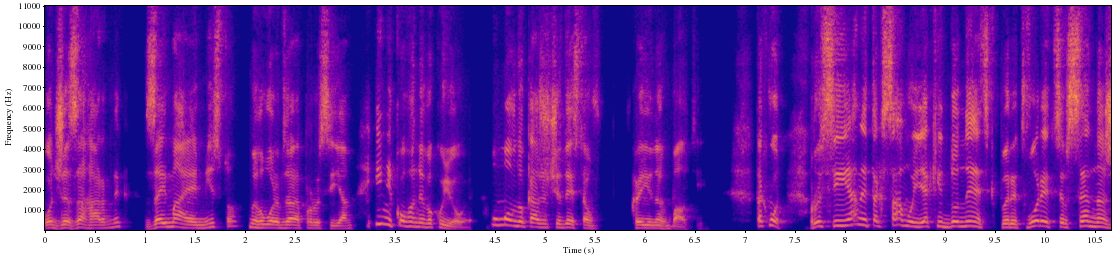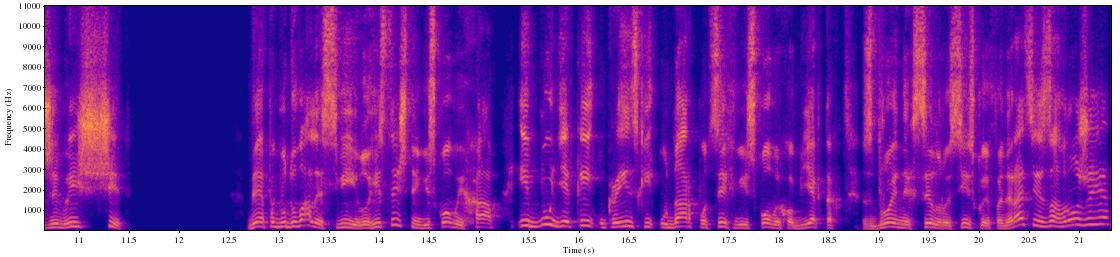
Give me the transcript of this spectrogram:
Отже, загарбник займає місто, ми говоримо зараз про росіян, і нікого не евакуйовує, умовно кажучи, десь там в країнах Балтії. Так от, росіяни, так само, як і Донецьк, перетворять це все на живий щит, де побудували свій логістичний військовий хаб, і будь-який український удар по цих військових об'єктах Збройних сил Російської Федерації загрожує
